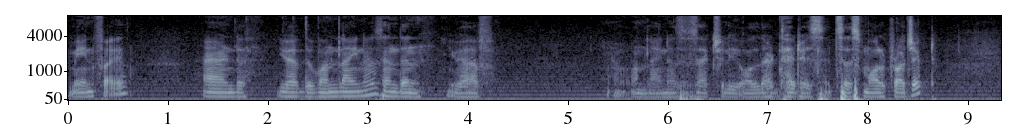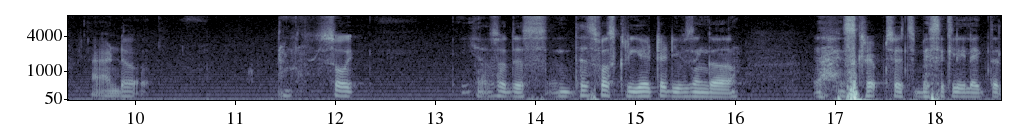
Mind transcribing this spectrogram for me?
main file. And you have the one-liners and then you have you know, one-liners is actually all that there is. It's a small project. And uh, so yeah so this this was created using a, a script. So it's basically like the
